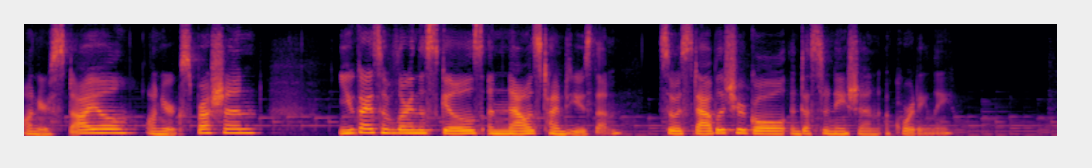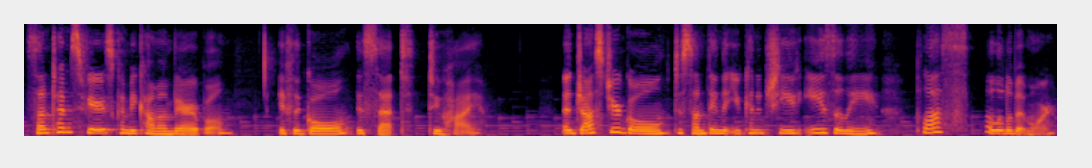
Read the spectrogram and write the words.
on your style, on your expression. You guys have learned the skills and now it's time to use them. So establish your goal and destination accordingly. Sometimes fears can become unbearable if the goal is set too high. Adjust your goal to something that you can achieve easily, plus a little bit more.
